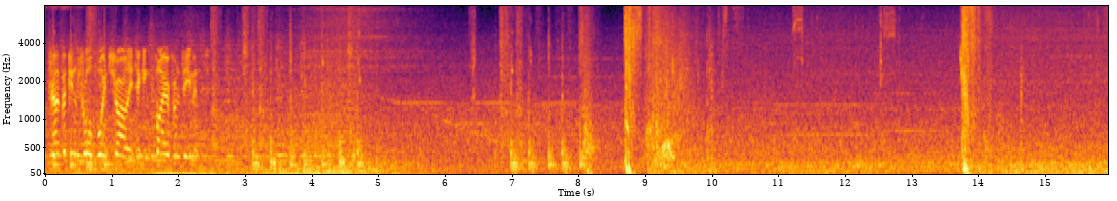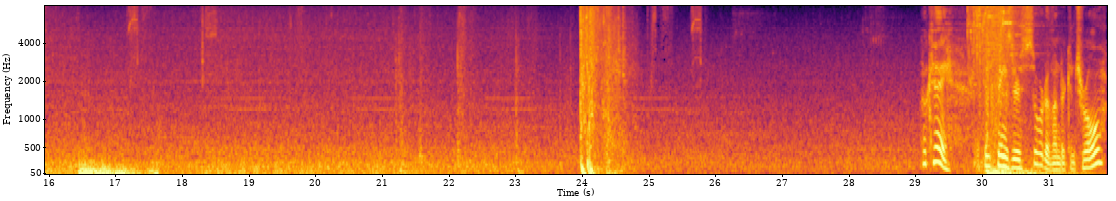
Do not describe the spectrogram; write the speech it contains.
Traffic Control Point Charlie taking fire from demons. Okay, I think things are sort of under control.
